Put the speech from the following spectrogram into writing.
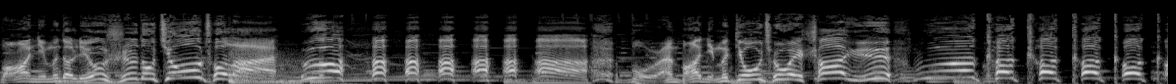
把你们的零食都交出来！啊哈哈哈哈哈哈！不然把你们丢去喂鲨鱼！哇咔咔咔咔咔！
